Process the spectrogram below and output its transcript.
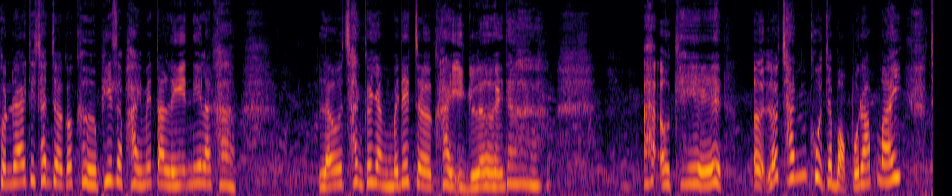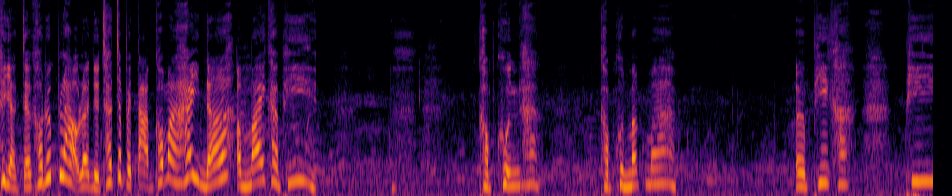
คนแรกที่ฉันเจอก็คือพี่สะพ้ยเมตาลินี่แหละค่ะ แล้วฉันก็ยังไม่ได้เจอใครอีกเลยนะอะโอเค เออแล้วฉันควรจะบอกปุรับไหมเธออยากเจอเขาหรือเปล่าล่ะเดี๋ยวฉันจะไปตามเขามาให้นะอะไม่ค่ะพี่ ขอบคุณค่ะ ขอบคุณมากๆ เออพี่คะพี่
